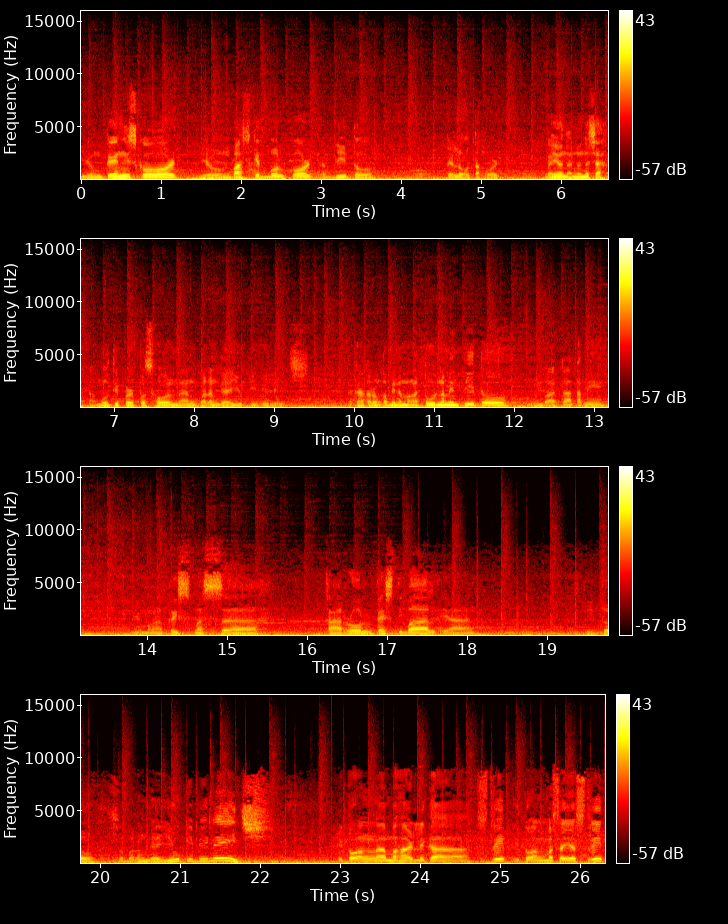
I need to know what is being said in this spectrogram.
yung tennis court, yung basketball court, at dito, pelota court. Ngayon, ano na siya? Multipurpose hall ng Barangay UP Village. Nagkakaroon kami ng mga tournament dito. Yung bata kami. Yung mga Christmas ah, Carol Festival. Ayan. Dito sa Barangay UP Village. Ito ang ah, Maharlika Street. Ito ang Masaya Street.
